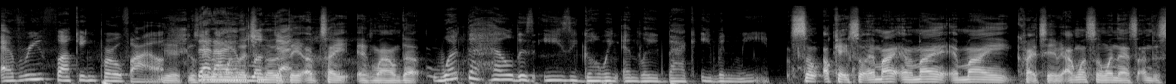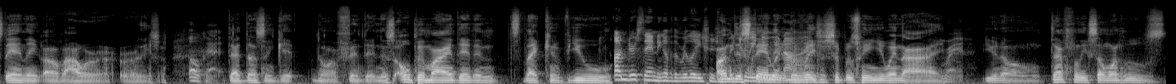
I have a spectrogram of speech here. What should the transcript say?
every fucking profile Yeah, because they don't I want to have let you know that at. they uptight and wound up. what the hell does easygoing and laid back even mean? So okay, so in my in my in my criteria, I want someone that's understanding of our relation. Okay. That doesn't get you know, offended and is open minded and like can view Understanding of the relationship between you understanding the I. relationship between you and I. Right. You know, definitely someone who's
